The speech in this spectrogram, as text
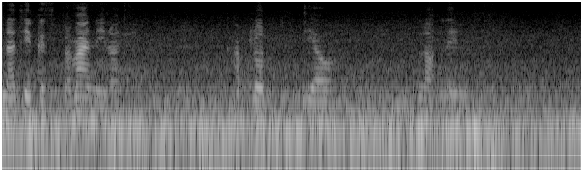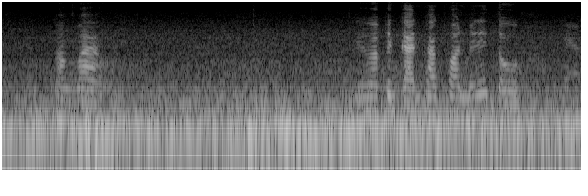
วันอาทิตย์ก็สิประมาณนี้เนาะจ้ะขับรถเที่ยวเลาะเล่นว่างๆคือว่าเป็นการพักผ่อนไม่ได้โต แม่น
